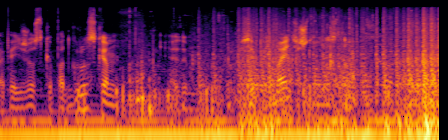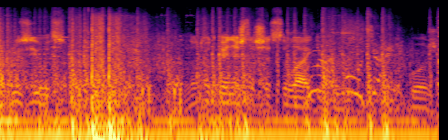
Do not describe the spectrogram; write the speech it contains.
опять жесткая подгрузка. Я думаю, все понимаете, что у нас там грузилось. Ну тут, конечно, сейчас и лаги. О, боже.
